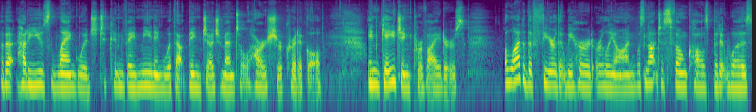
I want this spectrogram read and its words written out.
about how to use language to convey meaning without being judgmental, harsh, or critical. Engaging providers. A lot of the fear that we heard early on was not just phone calls, but it was,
